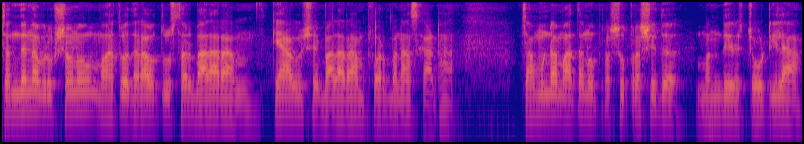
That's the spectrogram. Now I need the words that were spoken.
ચંદનના વૃક્ષોનું મહત્વ ધરાવતું સ્થળ બાલારામ. ક્યાં આવ્યું છે? બાલારામ ફોર બનાસકાંઠા. ચામુંડા માતાનું પ્ર- સુપ્રસિદ્ધ મંદિર ચોટીલા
